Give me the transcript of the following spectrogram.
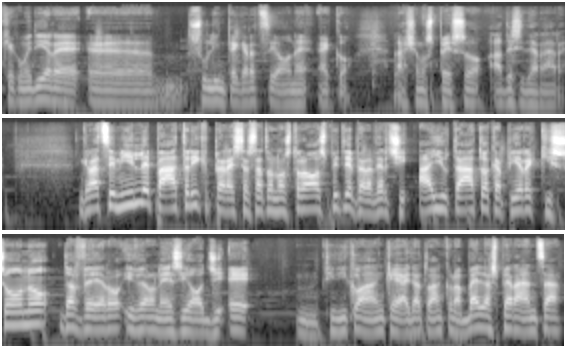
che, come dire, eh, sull'integrazione, ecco, lasciano spesso a desiderare. Grazie mille Patrick per essere stato nostro ospite e per averci aiutato a capire chi sono davvero i veronesi oggi e mh, mm, ti dico anche, hai dato anche una bella speranza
